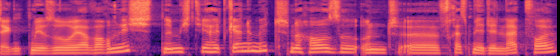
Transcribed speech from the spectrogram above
denke mir so, ja, warum nicht? Nehme ich die halt gerne mit nach Hause und äh, fress mir den Leib voll.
